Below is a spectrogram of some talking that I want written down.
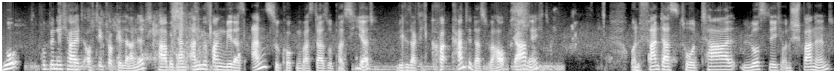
so, so, bin ich halt auf TikTok gelandet, habe dann angefangen, mir das anzugucken, was da so passiert. Wie gesagt, ich kannte das überhaupt gar nicht und fand das total lustig und spannend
